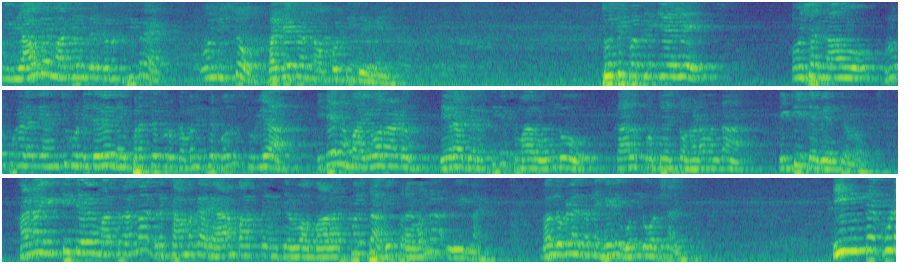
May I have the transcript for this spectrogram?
ನೀವು ಯಾವುದೇ ಮಾಧ್ಯಮದಲ್ಲಿ ಗಮನಿಸಿದ್ರೆ ಒಂದಿಷ್ಟು ಬಜೆಟ್ ಅನ್ನು ನಾವು ಕೊಟ್ಟಿದ್ದೇವೆ. ಸುದ್ದಿ ಪತ್ರಿಕೆಯಲ್ಲಿ ಬಹುಶಃ ನಾವು ಗ್ರೂಪ್ಗಳಲ್ಲಿ ಹಂಚಿಕೊಂಡಿದ್ದೇವೆ. ನೀವು ಪ್ರತಿಯೊಬ್ಬರು ಗಮನಿಸಿರ್ಬೋದು. ಸುಳ್ಯ ಇದೇ. ನಮ್ಮ ಯುವನಾಡು ದೇರಾಜ ರಸ್ತೆಗೆ ಸುಮಾರು ಒಂದು ಕಾಲು ಕೋಟಿಯಷ್ಟು ಹಣವನ್ನ ಇಟ್ಟಿದ್ದೇವೆ ಅಂತ ಹೇಳುವ ಹಣ ಇಟ್ಟಿದ್ದೇವೆ ಮಾತ್ರ ಅಲ್ಲ, ಅದರ ಕಾಮಗಾರಿ ಆರಂಭ ಆಗ್ತದೆ ಅಂತ ಹೇಳುವ ಬಹಳ ಸ್ಪಷ್ಟ ಅಭಿಪ್ರಾಯವನ್ನ ನೀಡಲಾಗಿದೆ. ಬಂಧುಗಳೇ ಅದನ್ನು ಹೇಳಿ ಒಂದು ವರ್ಷ ಆಯಿತು. ಈ ಹಿಂದೆ ಕೂಡ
